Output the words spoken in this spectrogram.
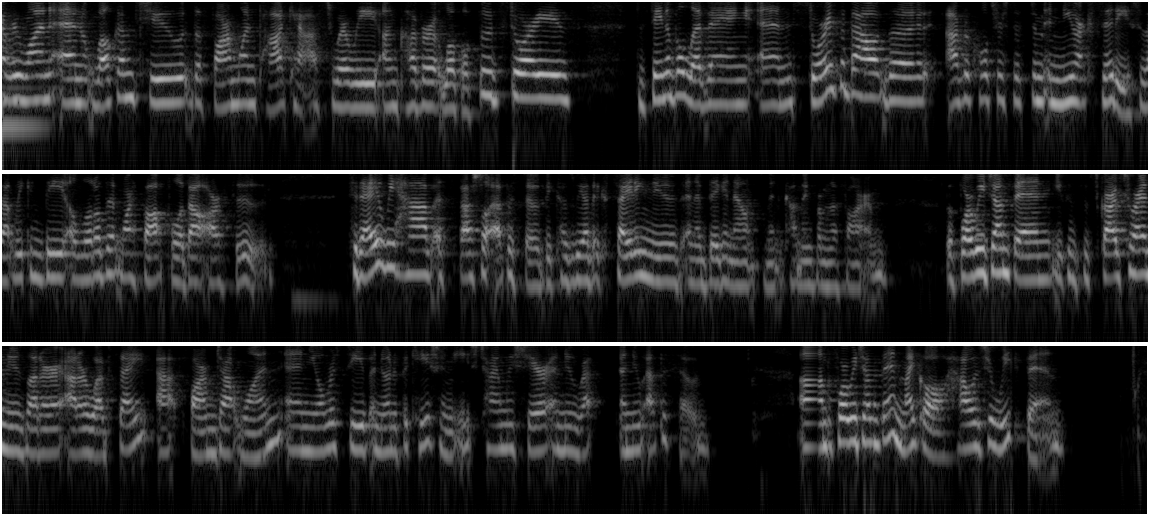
everyone, and welcome to the Farm One podcast, where we uncover local food stories, sustainable living, and stories about the agriculture system in New York City so that we can be a little bit more thoughtful about our food. Today, we have a special episode because we have exciting news and a big announcement coming from the farm. Before we jump in, you can subscribe to our newsletter at our website at farm.one, and you'll receive a notification each time we share a new, a new episode. Um, before we jump in, Michael, how has your week been?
